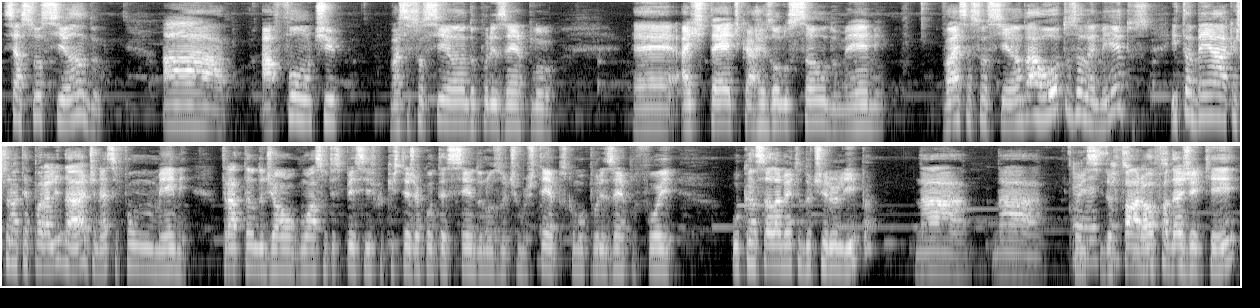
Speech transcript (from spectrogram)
se associando à, à fonte, vai se associando, por exemplo, é, à estética, à resolução do meme, vai se associando a outros elementos e também à questão da temporalidade, né? Se for um meme tratando de algum assunto específico que esteja acontecendo nos últimos tempos, como por exemplo foi o cancelamento do Tiro Lipa na, na conhecida recentemente, farofa da? GQ,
